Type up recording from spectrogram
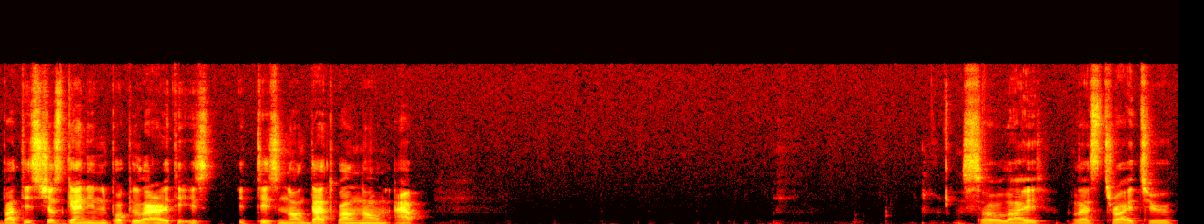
But it's just gaining in popularity. It's, it is not that well known app. So let's try to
